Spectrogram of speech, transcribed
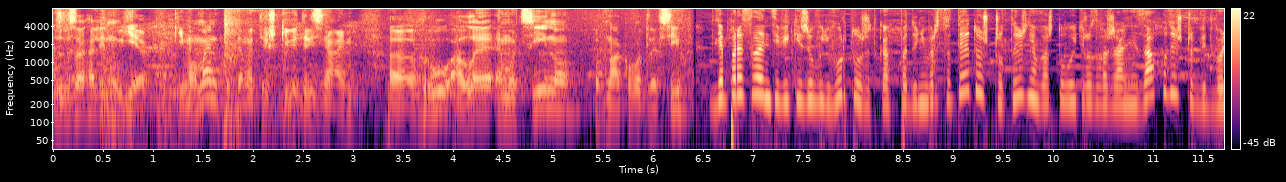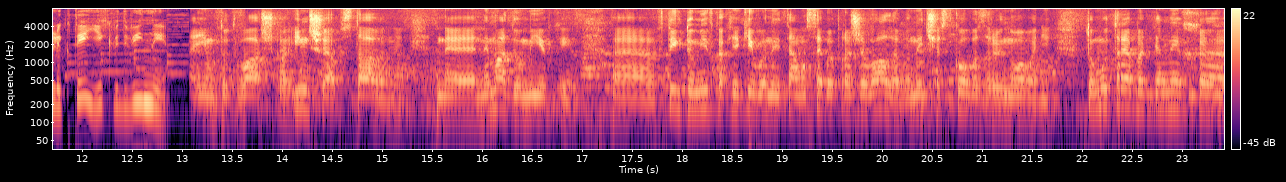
взагалі, ну є такі моменти, де ми трішки відрізняємо е, гру, але емоційно однаково для всіх. Для переселенців, які живуть в гуртожитках педуніверситету, щотижня влаштовують розважальні заходи, щоб відволікти їх від війни. Їм тут важко, інші обставини, не, нема домівки. Е, В тих домівках, які вони там у себе проживали, вони частково зруйновані. Тому треба для них е,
